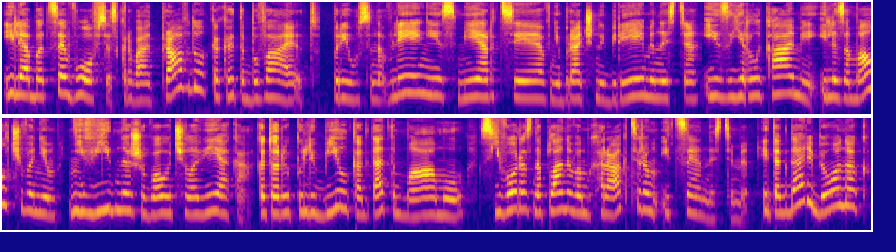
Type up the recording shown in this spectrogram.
Или об отце вовсе скрывают правду, как это бывает при усыновлении, смерти, внебрачной беременности. И за ярлыками или замалчиванием не видно живого человека, который полюбил когда-то маму с его разноплановым характером и ценностями. И тогда ребенок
